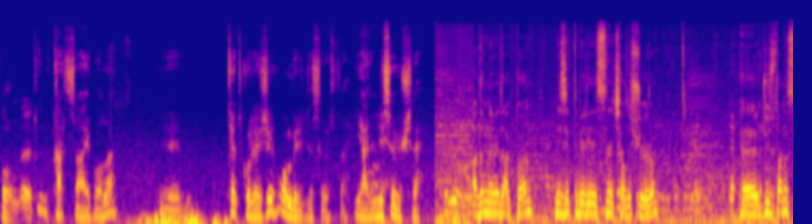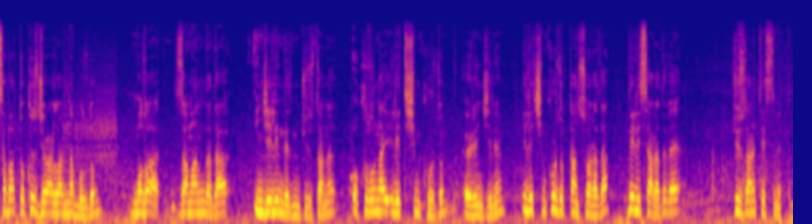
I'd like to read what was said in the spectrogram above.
bu. Evet. Kart sahibi olan e, TED Koleji 11. sınıfta yani lise 3'te. Adım Mehmet Akdoğan. Mezitli Belediyesi'nde çalışıyorum. Ee, cüzdanı sabah 9 civarlarında buldum. Mola zamanında da inceleyeyim dedim cüzdanı. Okuluna iletişim kurdum öğrencinin. İletişim kurduktan sonra da velisi aradı ve cüzdanı teslim ettim.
